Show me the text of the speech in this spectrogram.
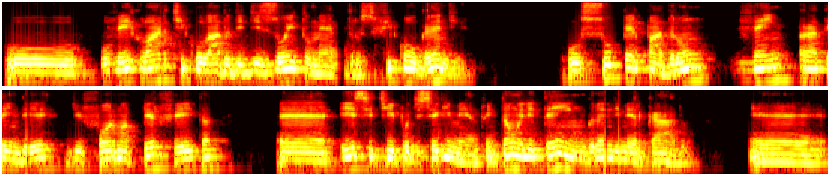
o, o veículo articulado de 18 metros ficou grande, o Super Padrão vem para atender de forma perfeita é, esse tipo de segmento. Então, ele tem um grande mercado é,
